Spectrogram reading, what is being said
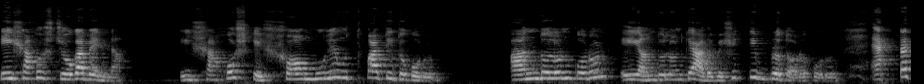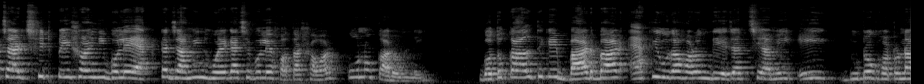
এই সাহস যোগাবেন না। এই সাহসকে সমূলে উৎপাটিত করুন, আন্দোলন করুন, এই আন্দোলনকে আরও বেশি তীব্রতর করুন। একটা চার্জশিট পেশ হয়নি বলে, একটা জামিন হয়ে গেছে বলে হতাশ হওয়ার কোনো কারণ নেই। গতকাল থেকে বারবার একই উদাহরণ দিয়ে যাচ্ছি। আমি এই দুটো ঘটনা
